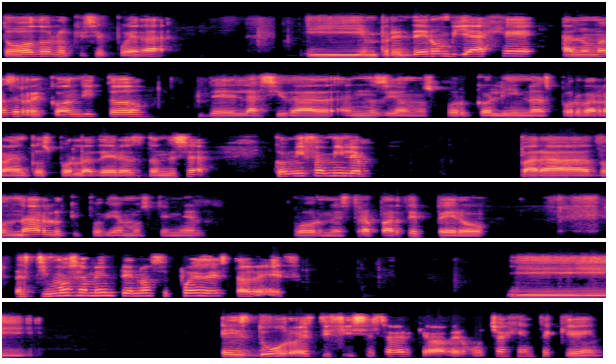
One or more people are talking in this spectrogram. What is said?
todo lo que se pueda y emprender un viaje a lo más recóndito de la ciudad. Nos íbamos por colinas, por barrancos, por laderas, donde sea, con mi familia para donar lo que podíamos tener por nuestra parte, pero lastimosamente no se puede esta vez. Y es duro, es difícil saber que va a haber mucha gente que,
